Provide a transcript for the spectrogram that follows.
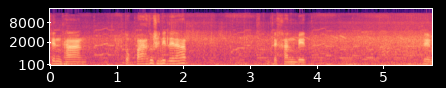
เส้นทางตกปลาทุกชนิดเลยนะครับ แต่คันเบ็ดเต็ม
